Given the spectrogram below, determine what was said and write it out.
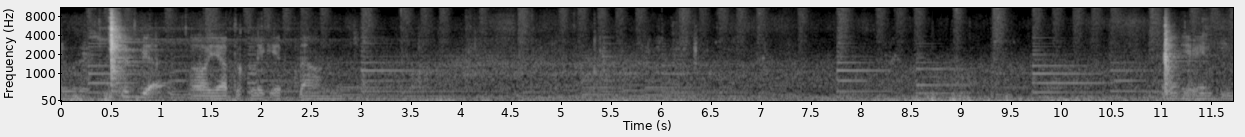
do this? be uh, oh you have to click it down. I anything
